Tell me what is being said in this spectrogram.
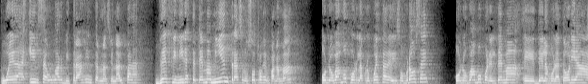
pueda irse a un arbitraje internacional para definir este tema mientras nosotros en Panamá o nos vamos por la propuesta de Disombrose o nos vamos por el tema eh, de la moratoria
